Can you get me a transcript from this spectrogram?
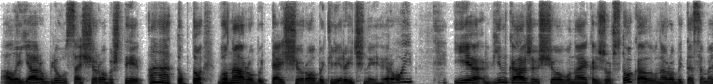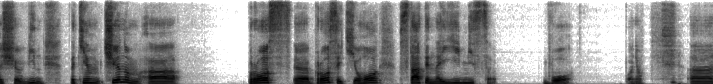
але я роблю все, що робиш ти. А, тобто вона робить те, що робить ліричний герой. І він каже, що вона якась жорстока, але вона робить те саме, що він. Таким чином а, прос, е, просить його встати на її місце. Во. Поняв. Е,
